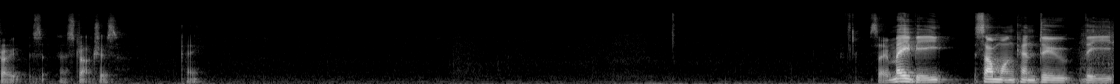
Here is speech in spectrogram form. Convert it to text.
uh, structures. Okay. So maybe someone can do the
